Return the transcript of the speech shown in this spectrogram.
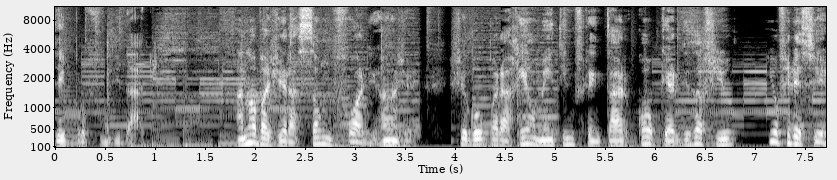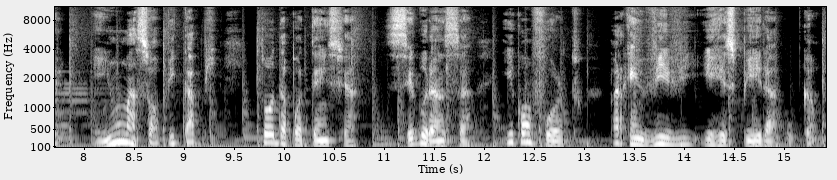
de profundidade. A nova geração Ford Ranger chegou para realmente enfrentar qualquer desafio e oferecer, em uma só picape, toda a potência, segurança e conforto para quem vive e respira o campo.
